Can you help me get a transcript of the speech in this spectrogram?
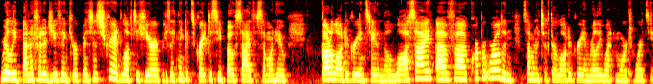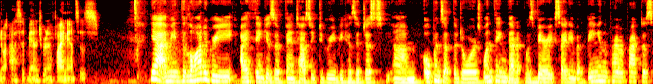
really benefited you think your business degree, I'd love to hear because I think it's great to see both sides of someone who got a law degree and stayed in the law side of uh, corporate world and someone who took their law degree and really went more towards, you know, asset management and finances. Yeah, I mean, the law degree, I think, is a fantastic degree because it just um, opens up the doors. One thing that was very exciting about being in the private practice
